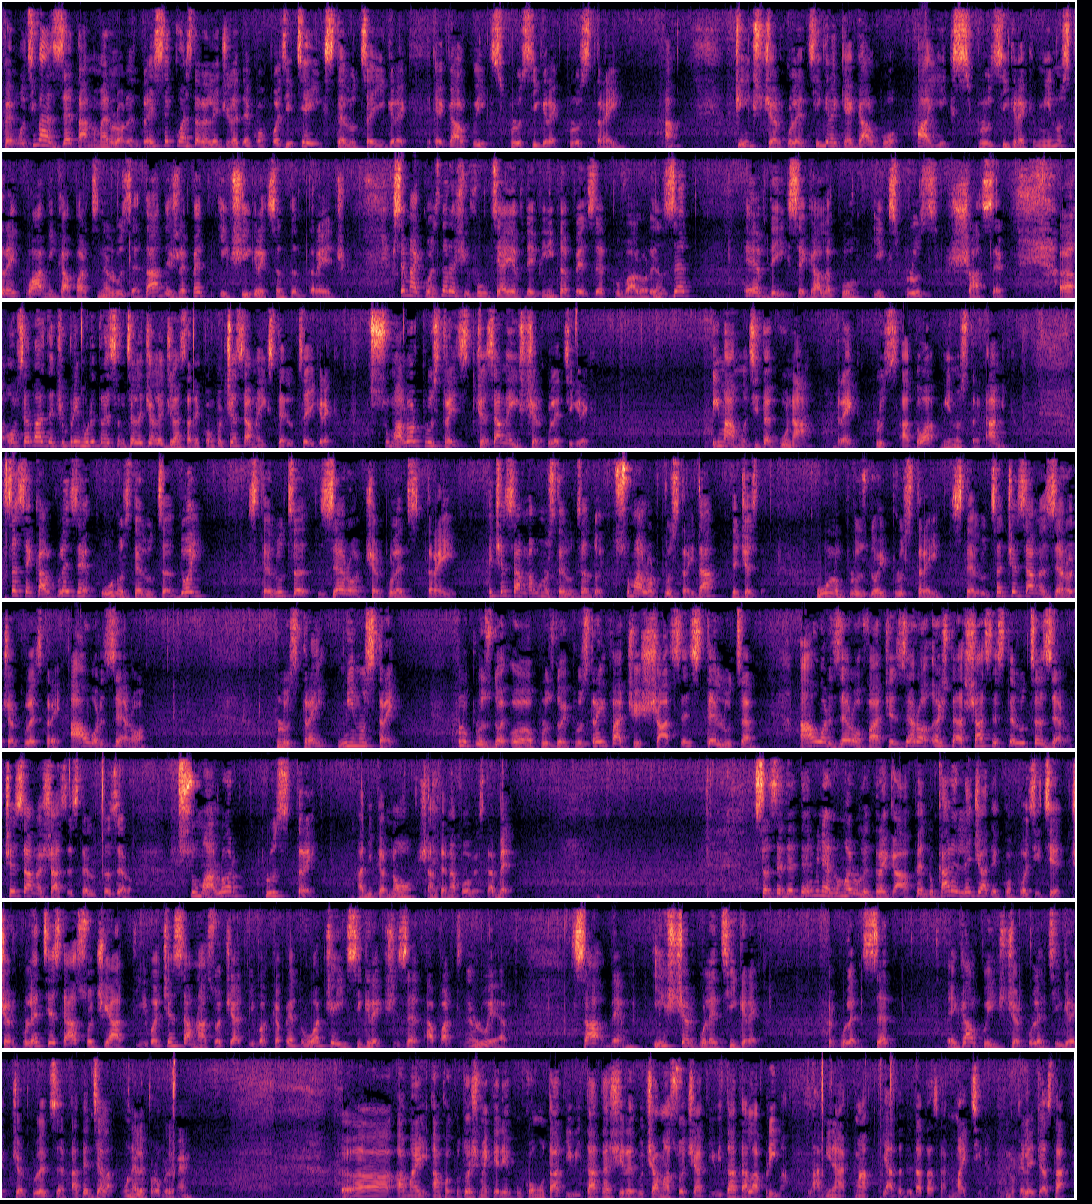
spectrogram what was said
Pe mulțimea Z a numerelor întregi se consideră legile de compoziție x steluță y egal cu x plus y plus 3 da? și x cerculeț y egal cu ax plus y minus 3 cu a mică aparține lui z. Da? Deci, repet, x și y sunt întregi. Se mai consideră și funcția f definită pe z cu valori în z, f de x egală cu x plus 6. Uh, observați, deci în primul rând trebuie să înțelegem legile astea de compoziție. Ce înseamnă x steluță y? Suma lor plus 3. Ce înseamnă x cerculeț y? Prima amulțită cu un a, drept, plus a doua minus 3, a mică. Să se calculeze 1 steluță 2, steluță 0, cerculeț 3. Deci ce înseamnă 1 steluță 2? Suma lor plus 3, da? Deci este 1 plus 2 plus 3, steluță, ce înseamnă 0 cerculeț 3? A ori 0 plus 3 minus 3. 1 plus 2, uh, plus 2 plus 3 face 6, steluță. A ori 0 face 0, ăștia 6 steluță 0. Ce înseamnă 6 steluță 0? Suma lor plus 3, adică 9 și antena povestea. B. să se determine numărul întreg A, pentru care legea de compoziție cerculeț este asociativă. Ce înseamnă asociativă? Că pentru orice x, y și z aparține lui R, să avem x cerculeț y cerculeț z egal cu x cerculeț y cerculeț z. Atenția la unele probleme Uh, am, mai, am făcut o șmecherie cu comutativitatea și reduceam asociativitatea la prima. La mine acum, iată, de data asta nu mai ține. Pentru că legea asta,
